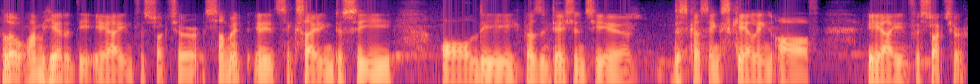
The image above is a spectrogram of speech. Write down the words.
Hello, I'm here at the AI Infrastructure Summit, and it's exciting to see all the presentations here discussing scaling of AI infrastructure.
